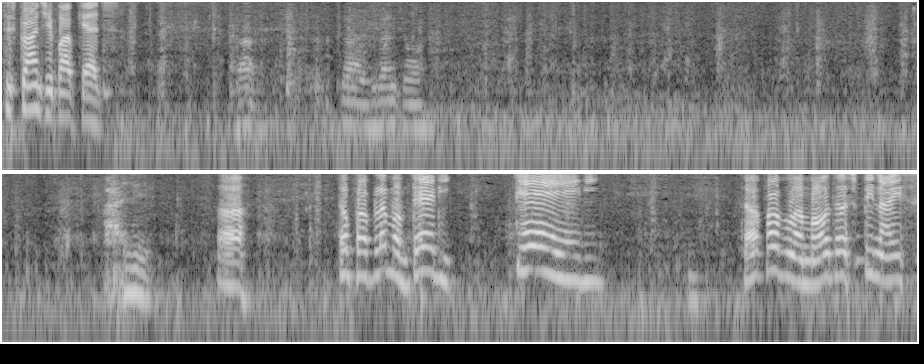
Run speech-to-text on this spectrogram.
Just grungy bobcats. Aí. Uh, no problem, Daddy. Daddy. No problem, Just be nice.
